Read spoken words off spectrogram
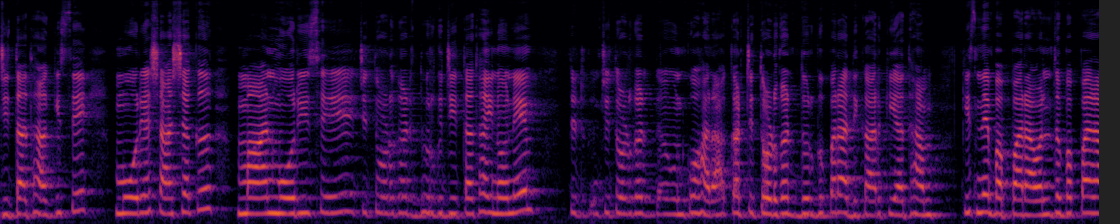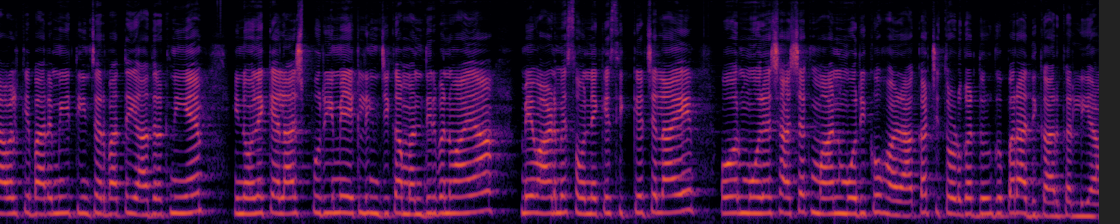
जीता था। किससे मौर्य शासक मान मौर्य से चित्तौड़गढ़ दुर्ग जीता था। इन्होंने चित्तौड़गढ़, उनको हराकर चित्तौड़गढ़ दुर्ग पर अधिकार किया था। किसने? बप्पा रावल। ने तो बप्पा रावल के बारे में ये तीन, चार बातें याद रखनी है। इन्होंने कैलाशपुरी में एक लिंग जी का मंदिर बनवाया, मेवाड़ में सोने के सिक्के चलाए और मौर्य शासक मान मौर्य को हराकर चित्तौड़गढ़ दुर्ग पर अधिकार कर लिया।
